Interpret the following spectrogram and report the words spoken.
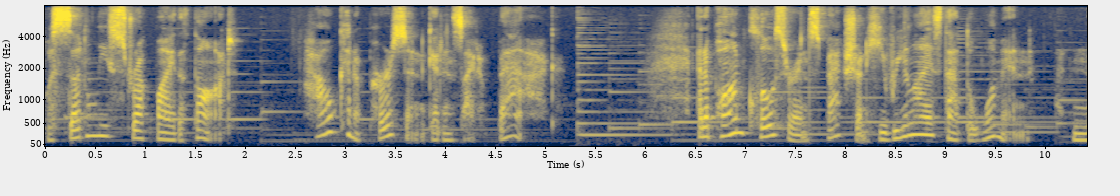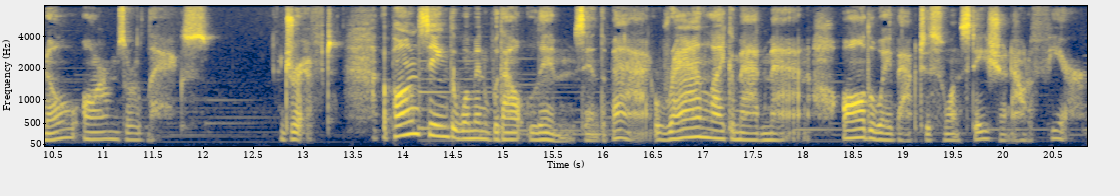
was suddenly struck by the thought how can a person get inside a bag? And upon closer inspection, he realized that the woman no arms or legs. Drift, upon seeing the woman without limbs in the bag, ran like a madman all the way back to Suwon Station out of fear.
